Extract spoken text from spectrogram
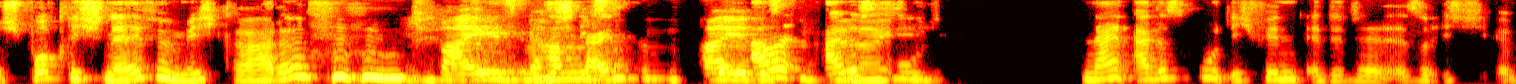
sportlich schnell für mich gerade. Ich weiß, wir haben ich nicht so viel Zeit. alles leid. gut. Nein, alles gut. Ich finde, äh, also ich äh,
